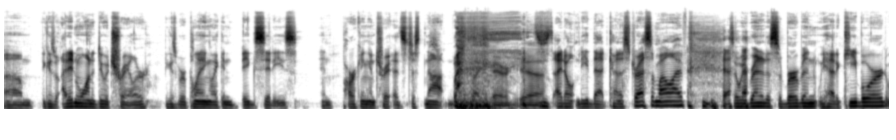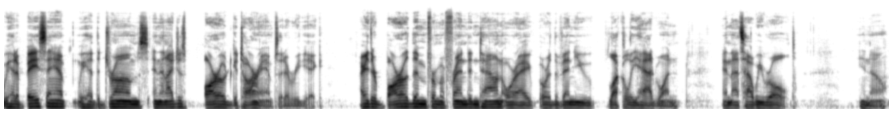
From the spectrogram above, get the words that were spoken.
Um, because I didn't want to do a trailer because we were playing like in big cities and parking and tra- it's just not Nightmare. It's Yeah. just- I don't need that kind of stress in my life. So we rented a Suburban. We had a keyboard, we had a bass amp, we had the drums, and then I just borrowed guitar amps at every gig. I either borrowed them from a friend in town or I or the venue luckily had one. And that's how we rolled. You know.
